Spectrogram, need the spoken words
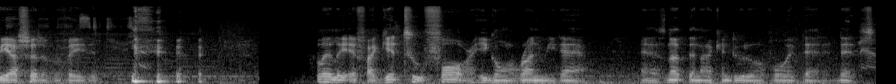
Maybe I should have evaded. Clearly, if I get too far, he gonna run me down. And there's nothing I can do to avoid that in this.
